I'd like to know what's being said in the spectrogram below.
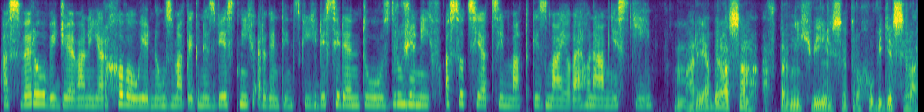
a s Verou Vidževany Jarchovou, jednou z matek nezvěstných argentinských disidentů, združených v asociaci Matky z Májového náměstí. Maria byla sama a v první chvíli se trochu vyděsila.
